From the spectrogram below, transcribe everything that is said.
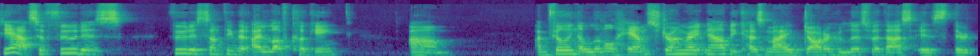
yeah, so food is food is something that I love cooking. Um, I'm feeling a little hamstrung right now because my daughter who lives with us is they're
